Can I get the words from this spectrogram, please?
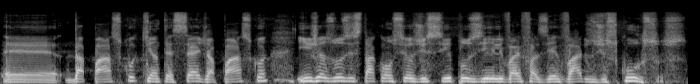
é, da Páscoa, que antecede a Páscoa, e Jesus está com os seus discípulos e ele vai fazer vários discursos.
